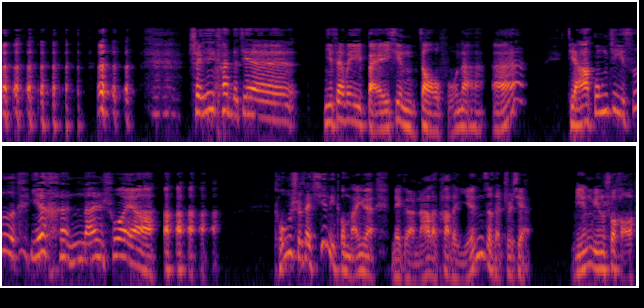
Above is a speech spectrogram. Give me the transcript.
谁看得见你在为百姓造福呢？啊，假公济私也很难说呀。同时在心里头埋怨那个拿了他的银子的知县，明明说好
